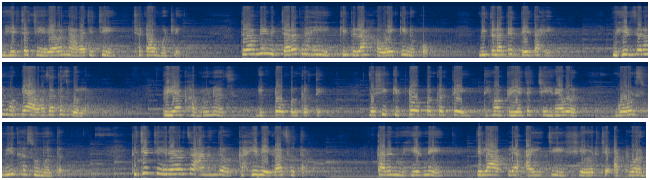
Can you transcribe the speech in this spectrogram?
मिहीरच्या चेहऱ्यावर नाराजीची छटा उमटली. तुला मी विचारत नाही की तुला हवंय की नको. मी तुला ते देत आहे. मिहीर जरा मोठ्या आवाजातच बोलला प्रिया घाबरूनच गिफ्ट ओपन करते. जशी गिफ्ट ओपन करते तेव्हा प्रियाच्या चेहऱ्यावर गोड स्मित हसू मलतं. तिच्या चेहऱ्यावरचा आनंद काही वेगळाच होता. कारण मिहीरने तिला आपल्या आईची शेवटची आठवण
